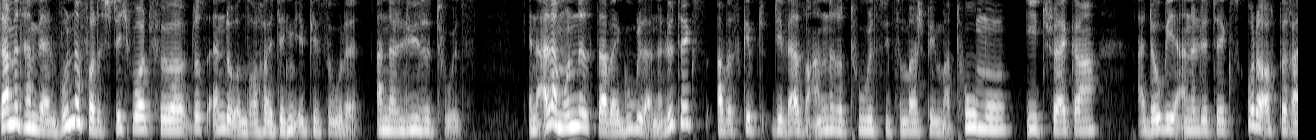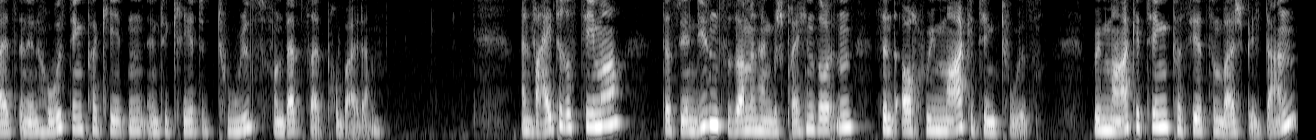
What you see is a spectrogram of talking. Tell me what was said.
Damit haben wir ein wundervolles Stichwort für das Ende unserer heutigen Episode: Analysetools. In aller Munde ist dabei Google Analytics, aber es gibt diverse andere Tools wie zum Beispiel Matomo, eTracker, Adobe Analytics oder auch bereits in den Hosting-Paketen integrierte Tools von Website-Providern. Ein weiteres Thema, das wir in diesem Zusammenhang besprechen sollten, sind auch Remarketing-Tools. Remarketing passiert zum Beispiel dann,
